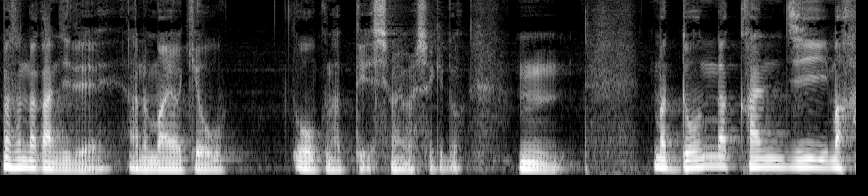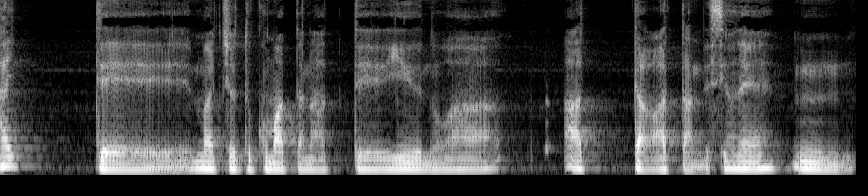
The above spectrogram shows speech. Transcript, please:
まあそんな感じであの前置き多くなってしまいましたけど。うん。まあどんな感じ、まあ、入って、まあ、ちょっと困ったなっていうのはあったはあったんですよねうん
